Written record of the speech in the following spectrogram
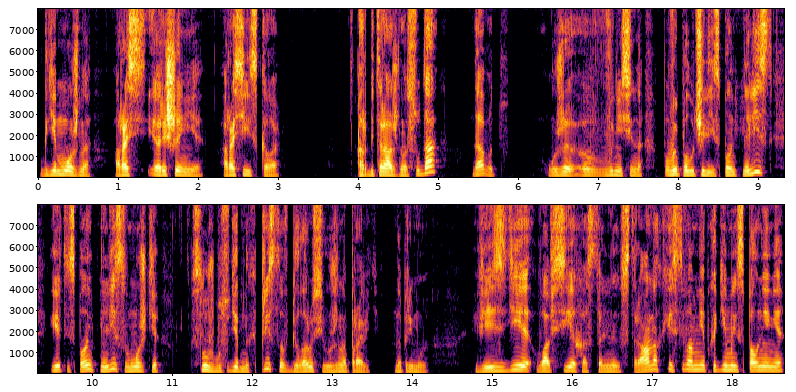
где можно решение российского арбитражного суда, да, вот уже э, вынесено, вы получили исполнительный лист, и этот исполнительный лист вы можете в службу судебных приставов Беларуси уже направить напрямую. Везде, во всех остальных странах, если вам необходимо исполнение,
